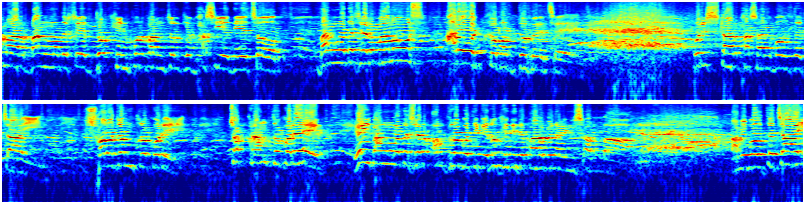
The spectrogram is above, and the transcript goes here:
আমার বাংলাদেশের দক্ষিণ পূর্বাঞ্চলকে ভাসিয়ে দিয়েছ। বাংলাদেশের মানুষ আরও ঐক্যবদ্ধ হয়েছে। পরিষ্কার ভাষায় বলতে চাই। ষড়যন্ত্র করে, চক্রান্ত করে এই বাংলাদেশের অগ্রগতিকে রুখে দিতে পারবে না ইনশাল্লাহ আমি বলতে চাই,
